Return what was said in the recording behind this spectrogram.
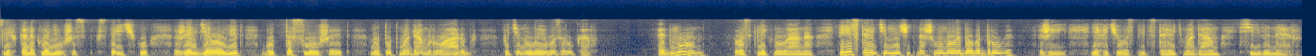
Слегка наклонившись к старичку, Жель делал вид, будто слушает, но тут мадам Руарг потянула его за рукав. «Эдмон!» — воскликнула она. «Перестаньте мучить нашего молодого друга. Жиль, я хочу вас представить мадам Сильвенер.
